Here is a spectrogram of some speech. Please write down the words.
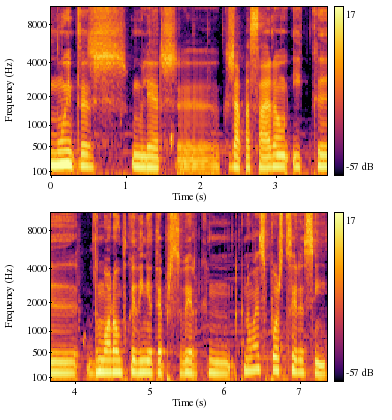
muitas mulheres uh, que já passaram e que demoram um bocadinho até perceber que, que, não é suposto ser assim.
